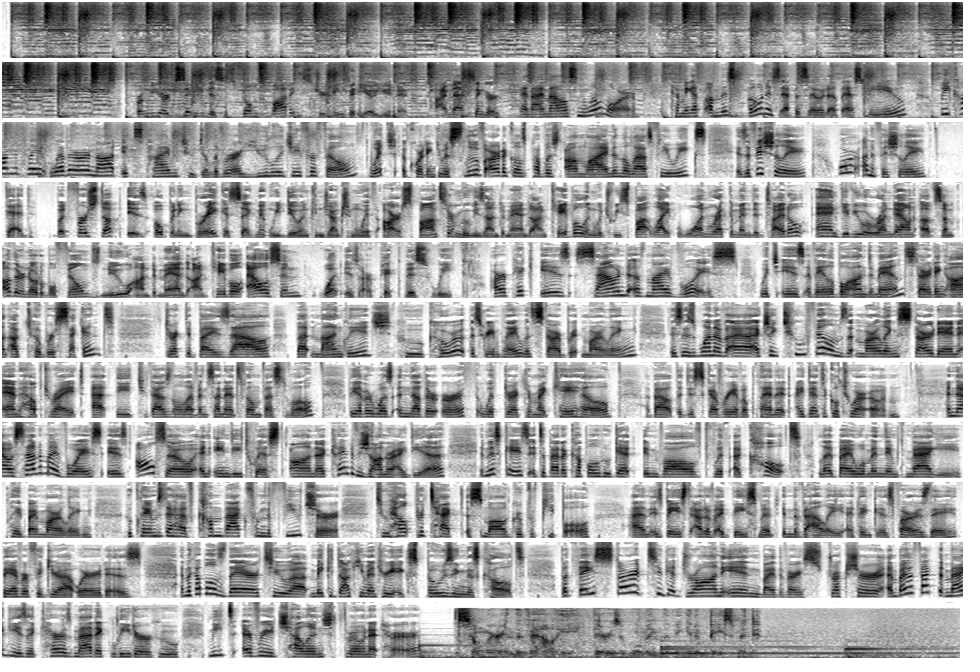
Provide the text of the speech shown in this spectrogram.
From New York City, this is Filmspotting Streaming Video Unit. I'm Matt Singer. And I'm Alison Willmore. Coming up on this bonus episode of SVU, we contemplate whether or not it's time to deliver a eulogy for film, which, according to a slew of articles published online in the last few weeks, is officially, or unofficially, dead. But first up is Opening Break, a segment we do in conjunction with our sponsor, Movies on Demand on Cable, in which we spotlight one recommended title and give you a rundown of some other notable films new on demand on cable. Alison, what is our pick this week? Our pick is Sound of My Voice, which is available on demand starting on October 2nd directed by Zal Batmanglij, who co-wrote the screenplay with star Brit Marling. This is one of uh, actually two films that Marling starred in and helped write at the 2011 Sundance Film Festival. The other was Another Earth with director Mike Cahill about the discovery of a planet identical to our own. And now, Sound of My Voice is also an indie twist on a kind of genre idea. In this case, it's about a couple who get involved with a cult led by a woman named Maggie, played by Marling, who claims to have come back from the future to help protect a small group of people and is based out of a basement in the valley, I think, as far as they, they ever figure out where it is. And the couple is there to uh, make a documentary exposing this cult, but they start to get drawn in by the very structure and by the fact that Maggie is a charismatic leader who meets every challenge thrown at her. Somewhere in the valley, there is a woman living in a basement.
